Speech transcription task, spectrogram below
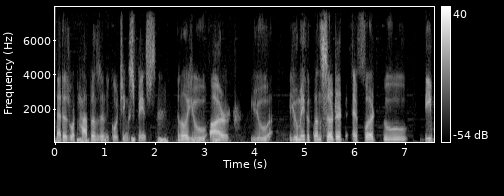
that is what happens in the coaching space. You know, you are, you, you make a concerted effort to deep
